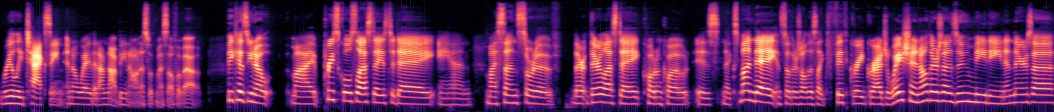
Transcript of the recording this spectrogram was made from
really taxing in a way that I'm not being honest with myself about. Because, you know, my preschool's last day is today and my son's sort of their their last day quote unquote is next monday and so there's all this like fifth grade graduation. Oh there's a zoom meeting and there's a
